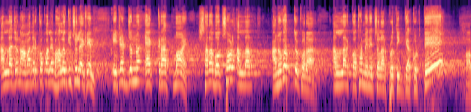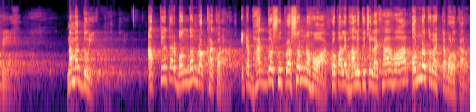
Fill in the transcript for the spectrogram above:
আল্লাহ যেন আমাদের কপালে ভালো কিছু লেখেন। এটার জন্য এক রাত নয়, সারা বছর আল্লাহর আনুগত্য করার, আল্লাহর কথা মেনে চলার প্রতিজ্ঞা করতে হবে। নাম্বার দুই আত্মীয়তার বন্ধন রক্ষা করা, এটা ভাগ্য সুপ্রসন্ন হওয়া, কপালে ভালো কিছু লেখা হওয়ার অন্যতম একটা বড় কারণ।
